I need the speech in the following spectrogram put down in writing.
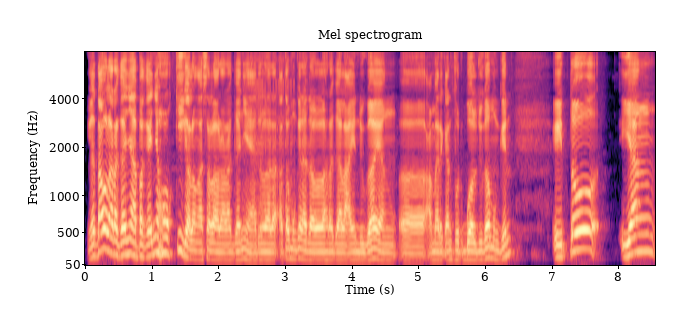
Nggak tahu olahraganya apa kayaknya hoki kalau nggak salah olahraganya ya atau mungkin ada olahraga lain juga yang uh, American football juga mungkin itu yang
